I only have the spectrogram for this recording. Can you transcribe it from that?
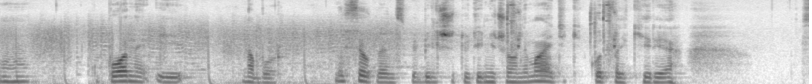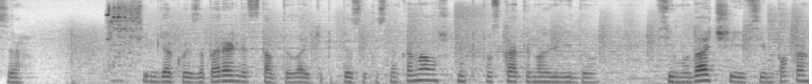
Угу. Купони і набор. Ну все, в принципі, більше тут і нічого немає, тільки код Валькірія. Все. Всім дякую за перегляд, ставте лайки, підписуйтесь на канал, щоб не пропускати нові відео. Всім удачі і всім пока.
